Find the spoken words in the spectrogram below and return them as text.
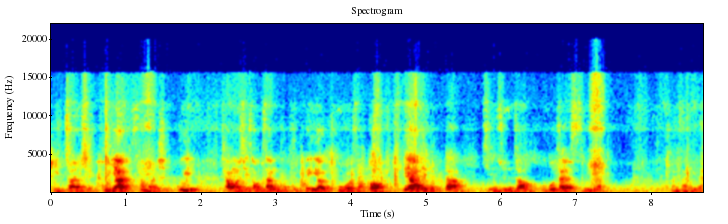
2019년 3월 19일 창원시 성산구 국회의원 보궐선거 대한애국당 진순정 후보자였습니다. 감사합니다.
